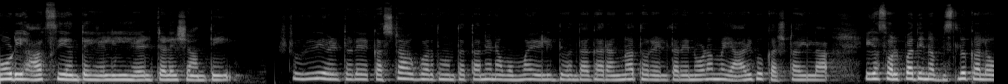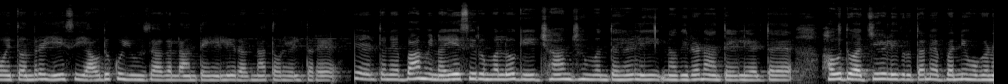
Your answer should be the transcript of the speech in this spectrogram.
ನೋಡಿ ಹಾಕ್ಸಿ ಅಂತ ಹೇಳಿ ಹೇಳ್ತಾಳೆ ಶಾಂತಿ. ಶ್ರುತಿ ಹೇಳ್ತಾಳೆ, ಕಷ್ಟ ಆಗಬಾರ್ದು ಅಂತ ತಾನೇ ನಮ್ಮಮ್ಮ ಹೇಳಿದ್ದು ಅಂದಾಗ ರಂಗನಾಥ್ ಅವ್ರು ಹೇಳ್ತಾರೆ, ನೋಡಮ್ಮ, ಯಾರಿಗೂ ಕಷ್ಟ ಇಲ್ಲ. ಈಗ ಸ್ವಲ್ಪ ದಿನ ಬಿಸಿಲು ಕಾಲ ಹೋಯ್ತು ಅಂದರೆ ಎ ಸಿ ಯಾವುದಕ್ಕೂ ಯೂಸ್ ಆಗಲ್ಲ ಅಂತ ಹೇಳಿ ರಂಗನಾಥ್ ಅವ್ರು ಹೇಳ್ತಾರೆ. ಹೇಳ್ತಾನೆ, ಬಾ ಮೀನಾ, ಎ ಸಿ ರೂಮಲ್ಲಿ ಹೋಗಿ ಝಾಮ್ ಝೂಮ್ ಅಂತ ಹೇಳಿ ನಾವು ಇರೋಣ ಅಂತ ಹೇಳಿ ಹೇಳ್ತಾರೆ. ಹೌದು, ಅಜ್ಜಿ ಹೇಳಿದ್ರು ತಾನೇ, ಬನ್ನಿ ಹೋಗೋಣ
